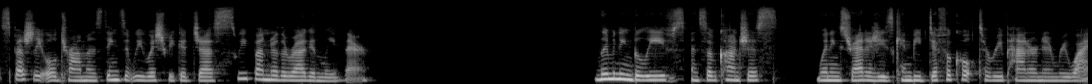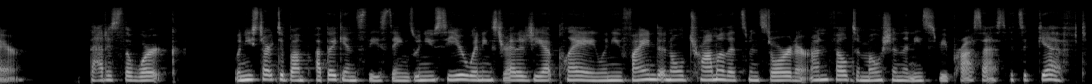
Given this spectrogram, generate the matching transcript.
especially old traumas, things that we wish we could just sweep under the rug and leave there. Limiting beliefs and subconscious winning strategies can be difficult to repattern and rewire. That is the work. When you start to bump up against these things, when you see your winning strategy at play, when you find an old trauma that's been stored or unfelt emotion that needs to be processed, it's a gift.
